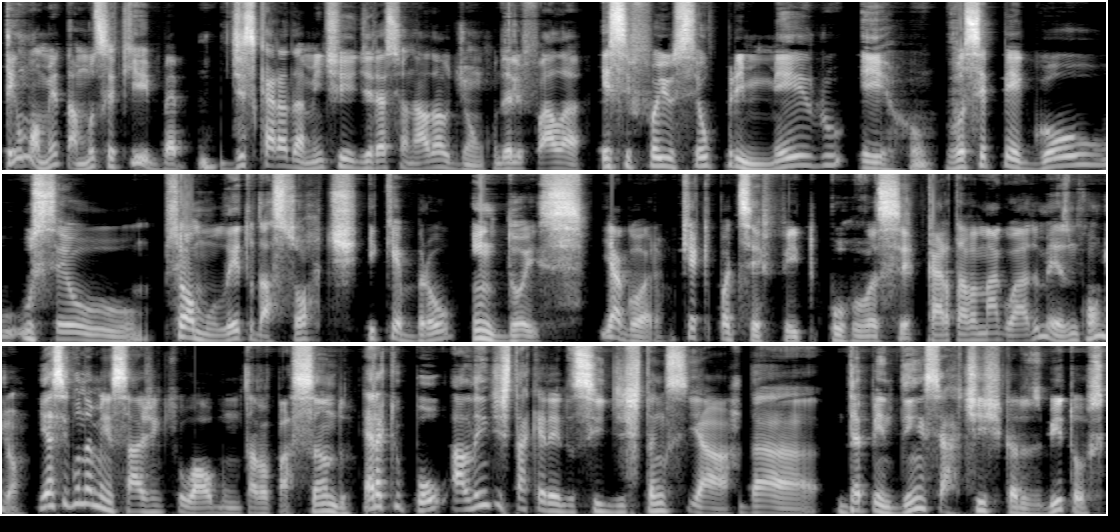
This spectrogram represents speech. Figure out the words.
Tem um momento da música que é descaradamente direcionado ao John, quando ele fala: Esse foi o seu primeiro erro. Você pegou o seu, seu amuleto da sorte e quebrou em dois. E agora? O que é que pode ser feito por você? O cara tava magoado mesmo com o John. E a segunda mensagem que o álbum tava passando era que o Paul, além de estar querendo se distanciar da dependência artística dos Beatles,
